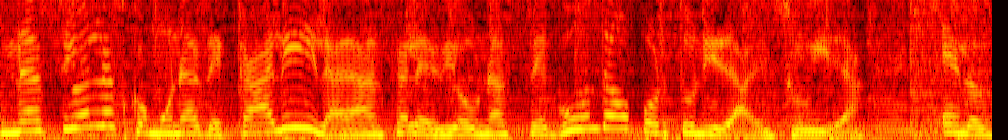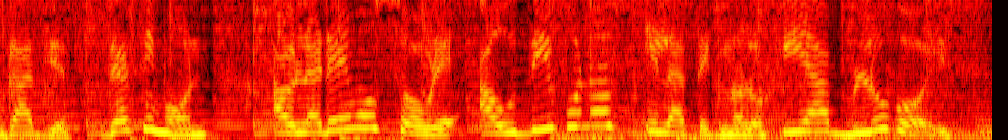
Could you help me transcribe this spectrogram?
nació en las comunas de Cali y la danza le dio una segunda oportunidad en su vida. En los gadgets de Simón hablaremos sobre audífonos y la tecnología Blue Voice.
